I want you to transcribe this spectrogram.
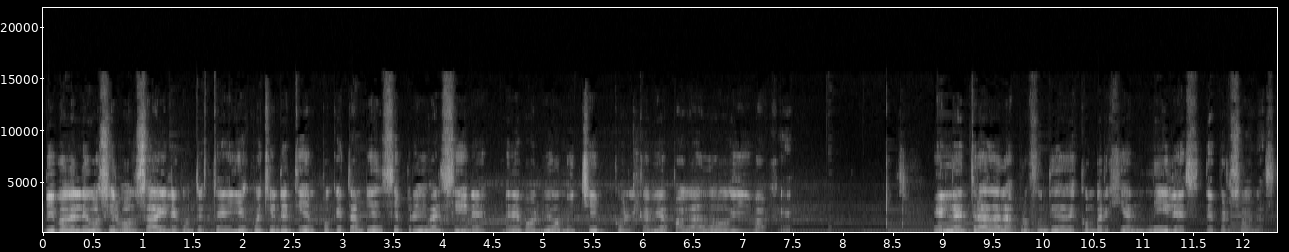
Vivo del negocio del bonsai, le contesté, y es cuestión de tiempo que también se prohíba el cine. Me devolvió mi chip con el que había pagado y bajé. En la entrada las profundidades convergían miles de personas.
